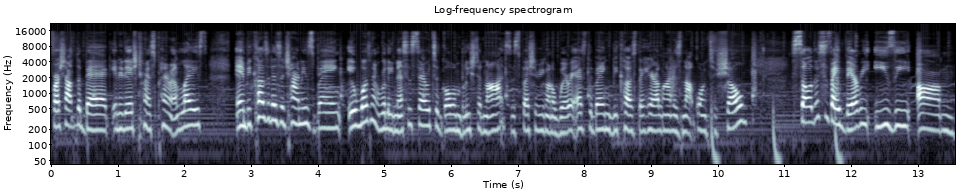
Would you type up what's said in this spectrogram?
fresh out the bag and it is transparent lace. And because it is a Chinese bang, it wasn't really necessary to go and bleach the knots, especially if you're going to wear it as the bang because the hairline is not going to show. So this is a very easy, um,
